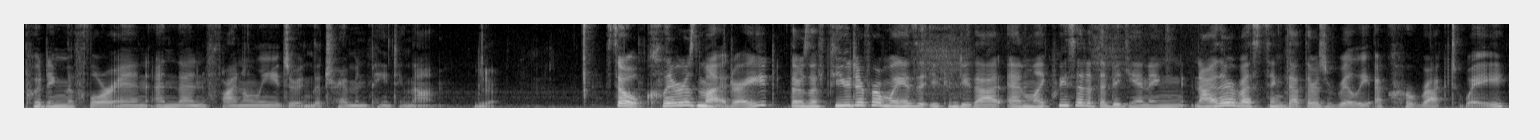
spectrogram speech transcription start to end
Putting the floor in, and then finally doing the trim and painting that. yeah So clear as mud, right? There's a few different ways that you can do that. And like we said at the beginning, neither of us think that there's really a correct way.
